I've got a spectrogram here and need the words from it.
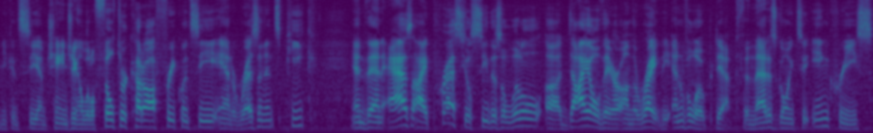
You can see I'm changing a little filter cutoff frequency and a resonance peak. And then as I press, you'll see there's a little uh, dial there on the right, the envelope depth, and that is going to increase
